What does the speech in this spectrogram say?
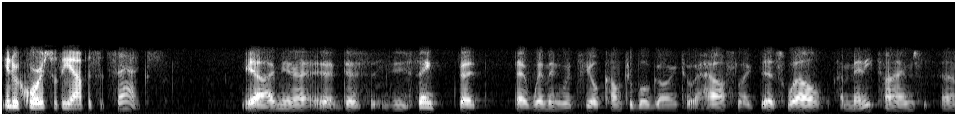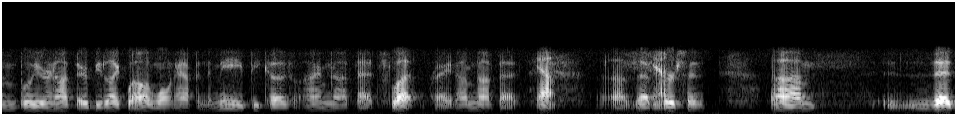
intercourse with the opposite sex? Yeah, I mean, I, does, do you think that that women would feel comfortable going to a house like this. Well, many times, um, believe it or not, they'd be like, "Well, it won't happen to me because I'm not that slut, right? I'm not that yeah. uh, that yeah. person." Um, that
